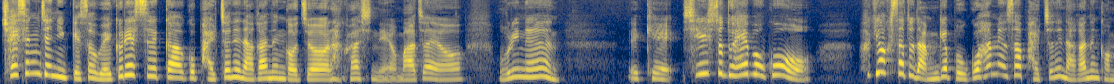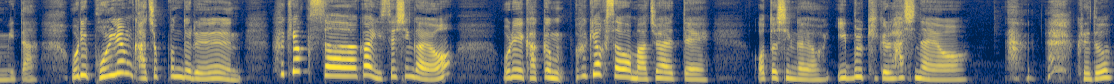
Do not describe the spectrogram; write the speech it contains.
최승재님께서 왜 그랬을까 하고 발전해 나가는 거죠. 라고 하시네요. 맞아요. 우리는 이렇게 실수도 해보고 흑역사도 남겨보고 하면서 발전해 나가는 겁니다. 우리 볼륨 가족분들은 흑역사가 있으신가요? 우리 가끔 흑역사와 마주할 때 어떠신가요? 이불킥을 하시나요? 그래도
